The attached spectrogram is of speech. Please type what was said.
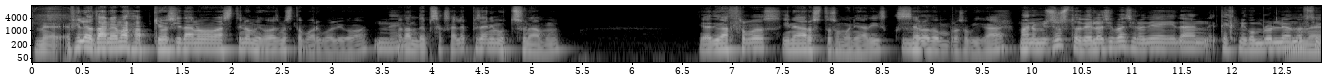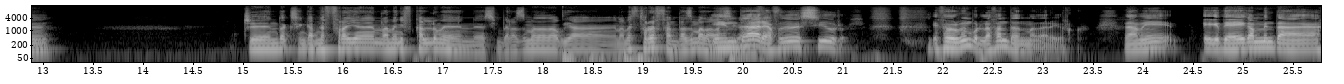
ναι, ε, φίλε, όταν έμαθα ποιος ήταν ο αστυνομικός μες στο περιπολικό, Ναι. όταν το έψαξα, λέει, έπαιζαν η μουτσούνα μου. Γιατί ο άνθρωπος είναι άρρωστος ομονιάτης, ξέρω Ναι. τον προσωπικά. Μα νομίζω στο τέλος είπα ότι ήταν τεχνικό πρόβλημα το Ναι. αυτοκίνητο. Και εντάξει, καμιά φορά για να μην ευκαλούμε ε, συμπεράσματα τα οποία... να μην θωρούμε φαντάσματα Ε, βασικά. εντά ρε, αφού το είμαι σίγουρος. Ε, Θεωρούμε πολλά φαντάσματα ρε Γιώργο. Δηλαδή, ε, δηλαδή έκαμε τα,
